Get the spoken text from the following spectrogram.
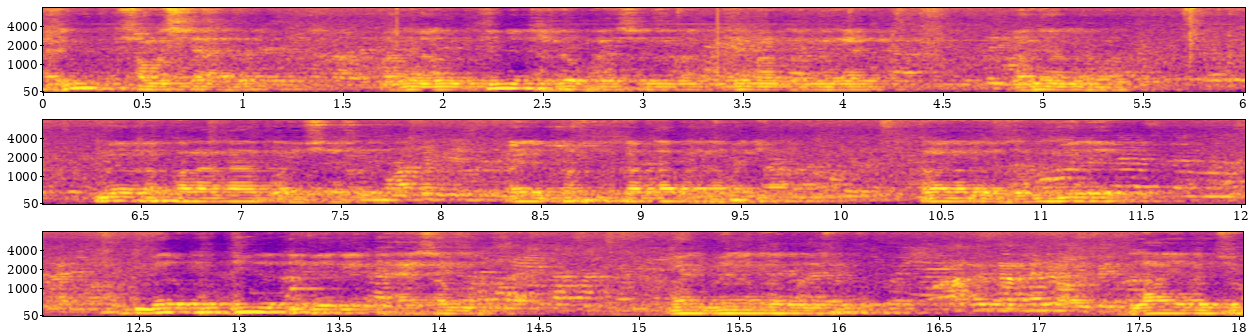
है समस्याहरू भने किन ढिलो भयो सिनेमा निर्माण गर्नलाई भन्ने अनुरोध म एउटा कलाकारको हैसियतले मैले प्रस्तुतकर्ता भन्दा पनि कलाकारको हैसियत मैले मेरो बुद्धि र विवेकले भ्याएसम्म मैले मिहिनेत गरेको छु लागेको छु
